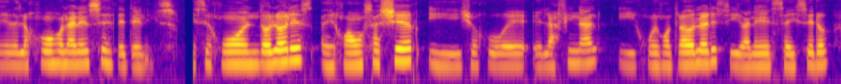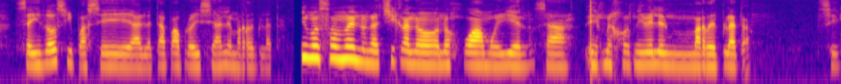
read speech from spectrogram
eh, de los Juegos Bonaerenses de tenis. Se jugó en Dolores, ahí jugamos ayer y yo jugué en la final y jugué contra Dolores y gané 6-0, 6-2 y pasé a la etapa provincial en Mar del Plata. Y más o menos la chica no, no jugaba muy bien, o sea, es mejor nivel en Mar del Plata. Sí,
